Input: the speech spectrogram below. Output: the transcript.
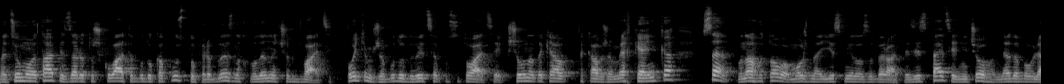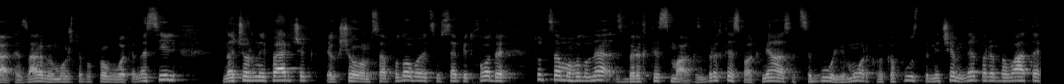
На цьому етапі зараз тушкувати буду капусту приблизно хвилиночок 20. Потім вже буду дивитися по ситуації. Якщо вона така, така вже м'якенька, все, вона готова, можна її сміло забирати. Зі спецій нічого не додати. Зараз ви можете попробувати на сіль, на чорний перчик. Якщо вам все подобається, все підходить. Тут саме головне зберегти смак. Зберегти смак м'яса, цибулі, моркви, капусти, нічим не перебивати,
